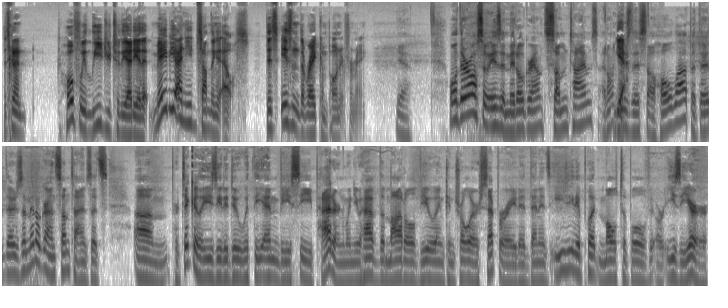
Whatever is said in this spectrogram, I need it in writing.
that's going to hopefully lead you to the idea that maybe I need something else. This isn't the right component for me. Yeah. Well, there also is a middle ground sometimes. I don't yeah. use this a whole lot, but there, there's a middle ground sometimes that's um, particularly easy to do with the MVC pattern. When you have the model, view, and controller separated, then it's easy to put multiple, or easier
